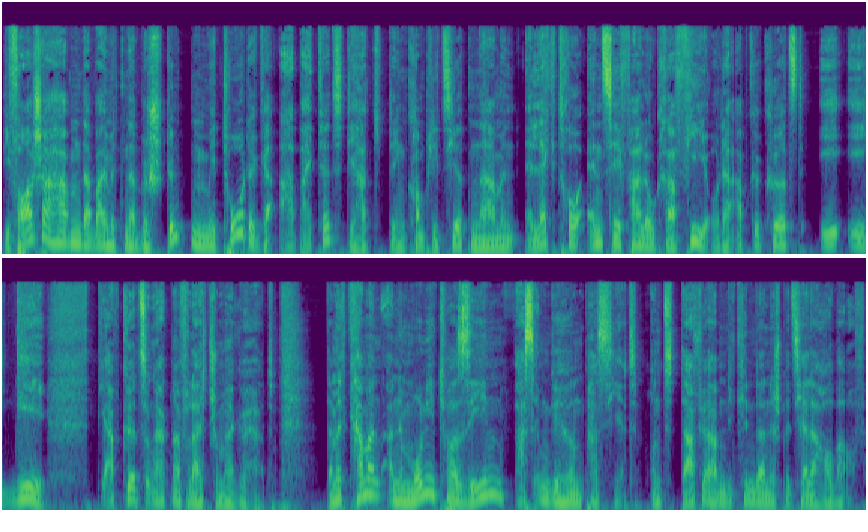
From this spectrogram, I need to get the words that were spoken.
Die Forscher haben dabei mit einer bestimmten Methode gearbeitet, die hat den komplizierten Namen Elektroenzephalographie oder abgekürzt EEG. Die Abkürzung hat man vielleicht schon mal gehört. Damit kann man an einem Monitor sehen, was im Gehirn passiert. Und dafür haben die Kinder eine spezielle Haube auf.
